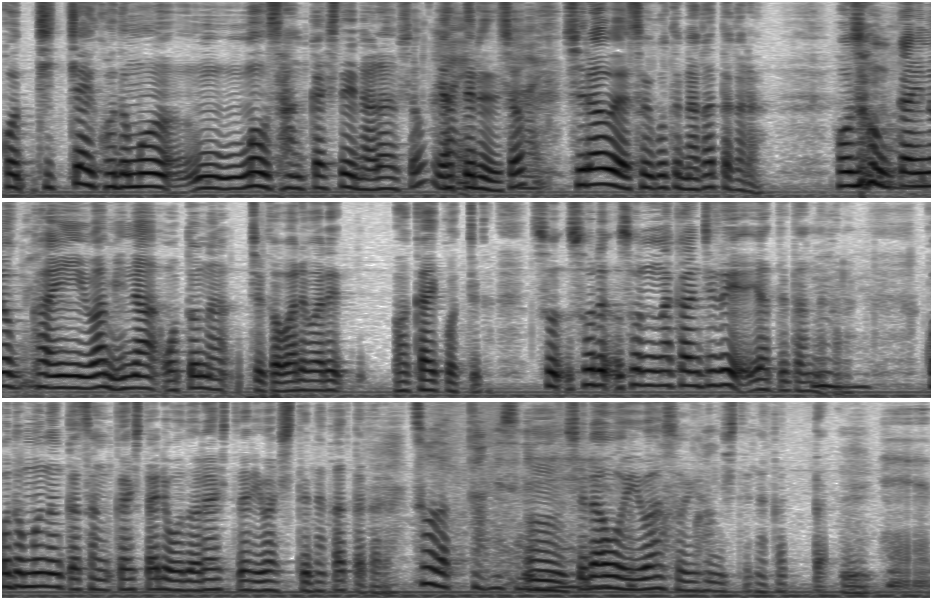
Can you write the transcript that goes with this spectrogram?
こうちっちゃい子供も参加して習うでしょ、い。やってるでしょ、はい。白尾はそういうことなかったから。保存会の会員はみんな大人っていうか我々若い子っていうかそそれそんな感じでやってたんだから、子供なんか参加したり踊らしたりはしてなかったから、そうだったんですね。うん、白老はそういうふうにしてなかった。うん。へ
